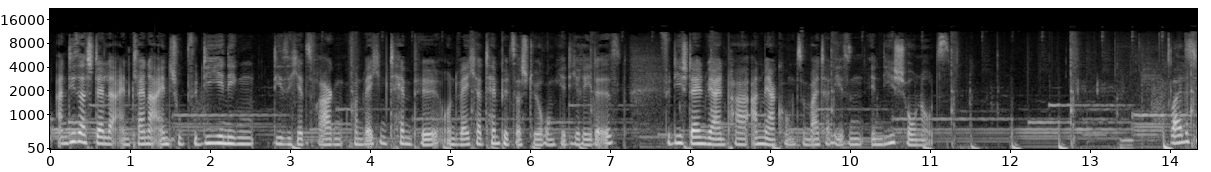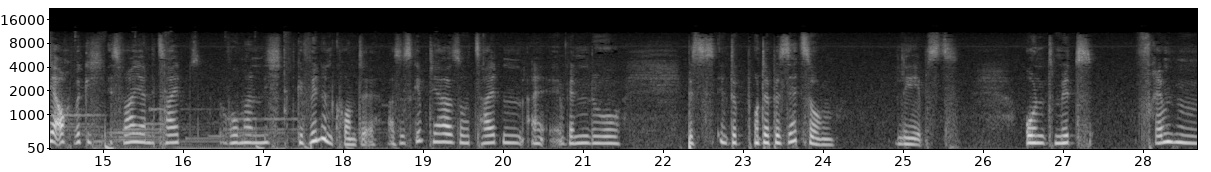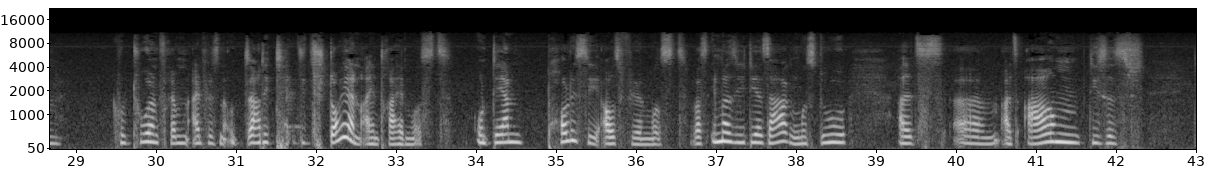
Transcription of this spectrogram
An dieser Stelle ein kleiner Einschub für diejenigen, die sich jetzt fragen, von welchem Tempel und welcher Tempelzerstörung hier die Rede ist. Für die stellen wir ein paar Anmerkungen zum Weiterlesen in die Show Notes weil es ja auch wirklich, es war ja eine Zeit, wo man nicht gewinnen konnte. Also es gibt ja so Zeiten, äh, wenn du bis unter Besetzung lebst und mit fremden Kulturen, fremden Einflüssen und da die, die Steuern eintreiben musst und deren Policy ausführen musst, was immer sie dir sagen, musst du als, ähm, als Arm dieses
